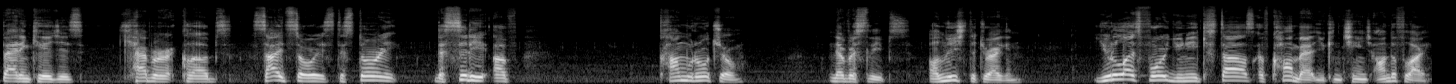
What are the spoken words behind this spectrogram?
Batting cages, cabaret clubs, side stories, the story, the city of Kamurocho never sleeps. Unleash the dragon. Utilize four unique styles of combat you can change on the fly.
